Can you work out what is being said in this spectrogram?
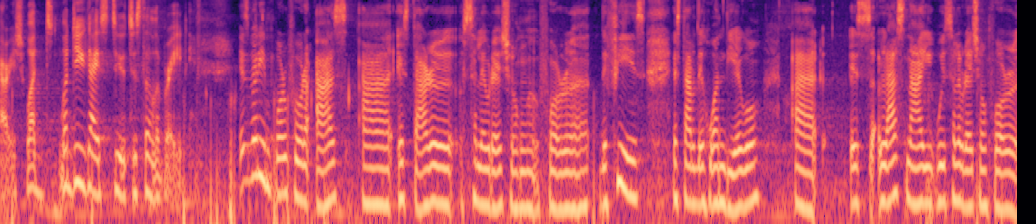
parish? What what do you guys do to celebrate? It's very important for us uh, start uh, celebration for uh, the feast. Start the Juan Diego. Uh, is last night we celebration for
